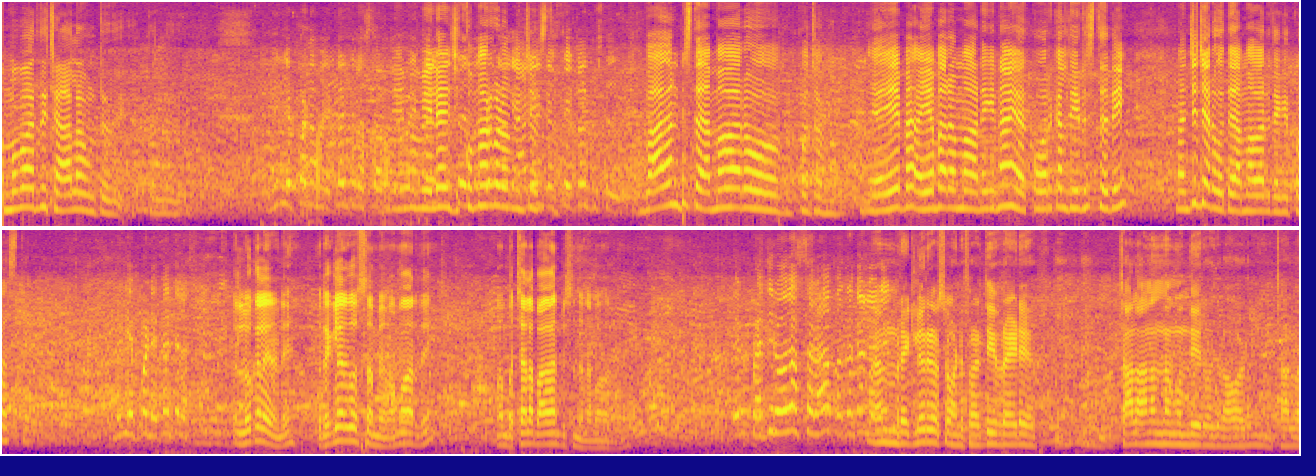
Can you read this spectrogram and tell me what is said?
అమ్మవారిది చాలా ఉంటుంది. మేము విలేజ్ కుమారగూడెం నుంచి బాగా అనిపిస్తుంది. అమ్మవారు కొంచెం ఏ ఏ వరం అడిగినా కోరికలు తీరుస్తుంది. మంచి జరుగుతుంది అమ్మవారి దగ్గరికి వస్తే. లోకలేనండి రెగ్యులర్గా వస్తాం మేము అమ్మవారిది. చాలా బాగా అనిపిస్తుంది మీరు ప్రతిరోజు వస్తారా మేము రెగ్యులర్గా వస్తామండి ప్రతి ఫ్రైడే. చాలా ఆనందంగా ఉంది ఈరోజు రావడం చాలా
